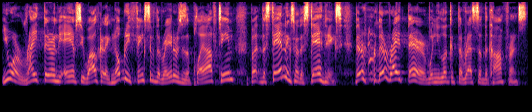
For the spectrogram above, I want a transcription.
you are right there in the AFC wildcard. Like nobody thinks of the Raiders as a playoff team, but the standings are the standings. They're they're right there when you look at the rest of the conference.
